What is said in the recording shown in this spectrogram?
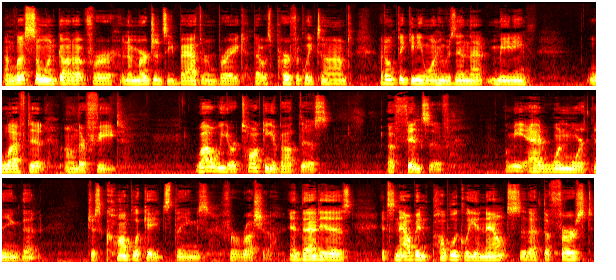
Unless someone got up for an emergency bathroom break that was perfectly timed, I don't think anyone who was in that meeting left it on their feet. While we are talking about this offensive, let me add one more thing that just complicates things for Russia, and that is it's now been publicly announced that the first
